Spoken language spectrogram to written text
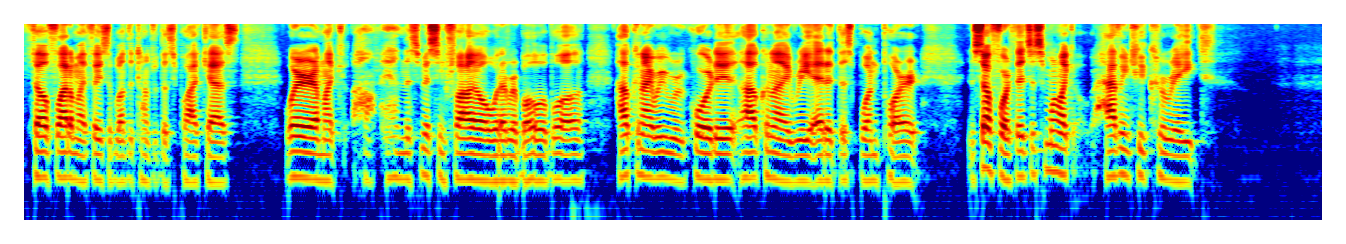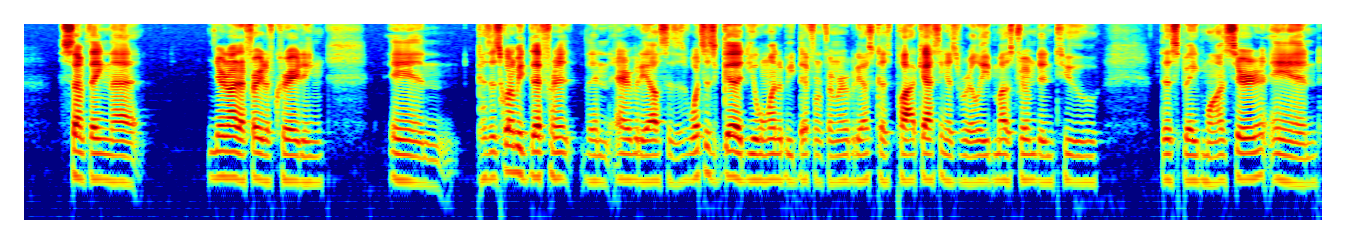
fell flat on my face a bunch of times with this podcast where I'm like, oh man, this missing file, whatever, blah, blah, blah. How can I re record it? How can I re edit this one part? And so forth. It's just more like having to create something that you're not afraid of creating. And because it's going to be different than everybody else's. What's is good you want to be different from everybody else because podcasting has really mushroomed into this big monster. And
